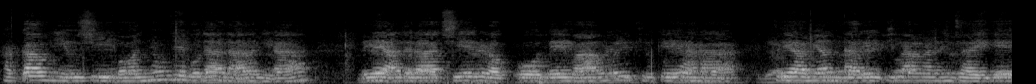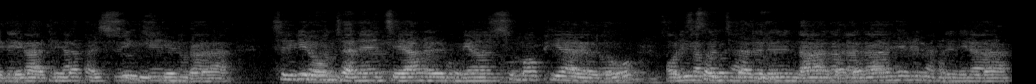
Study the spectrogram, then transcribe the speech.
가까운 이웃이 먼 형제보다 나으니라. 내 아들아 지혜를 얻고 내 마음을 깊게 하라. 그리하면 나를 비방하는 자에게 내가 대답할 수 있겠노라. 슬기로운 자는 재앙을 보면 숨어 피하여도 어리석은 자들은 나아가다가 해를 받으니라.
